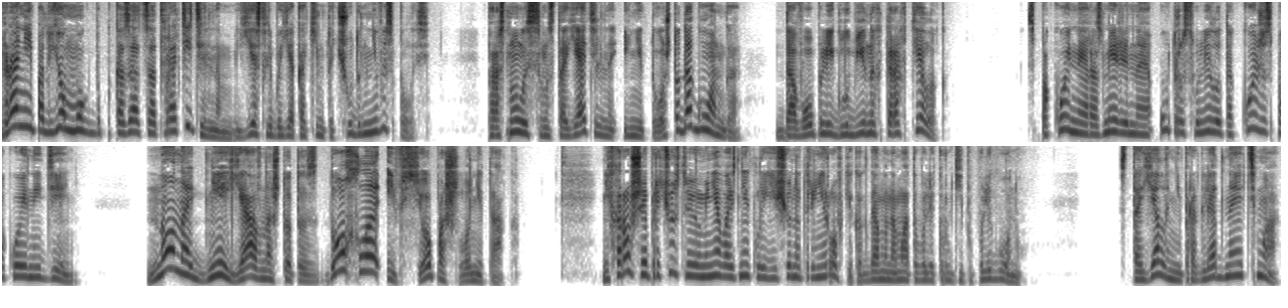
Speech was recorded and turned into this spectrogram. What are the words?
Ранний подъем мог бы показаться отвратительным, если бы я каким-то чудом не выспалась. Проснулась самостоятельно и не то что до гонга, до воплей глубинных тарахтелок. Спокойное размеренное утро сулило такой же спокойный день. Но на дне явно что-то сдохло, и все пошло не так. Нехорошее предчувствие у меня возникло еще на тренировке, когда мы наматывали круги по полигону. Стояла непроглядная тьма,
